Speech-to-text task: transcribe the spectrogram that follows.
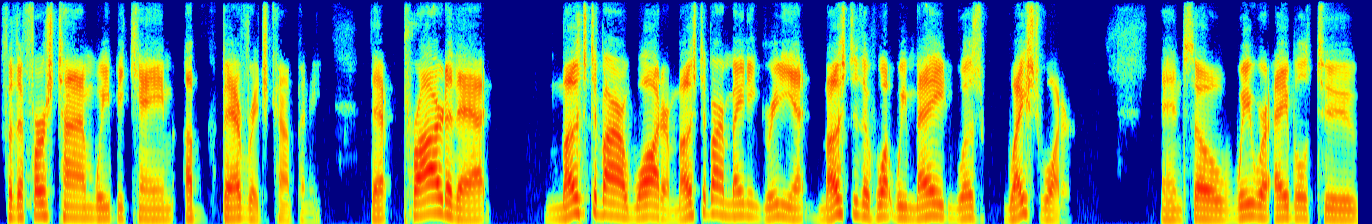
for the first time, we became a beverage company. That prior to that, most of our water, most of our main ingredient, most of the what we made was wastewater. And so we were able to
